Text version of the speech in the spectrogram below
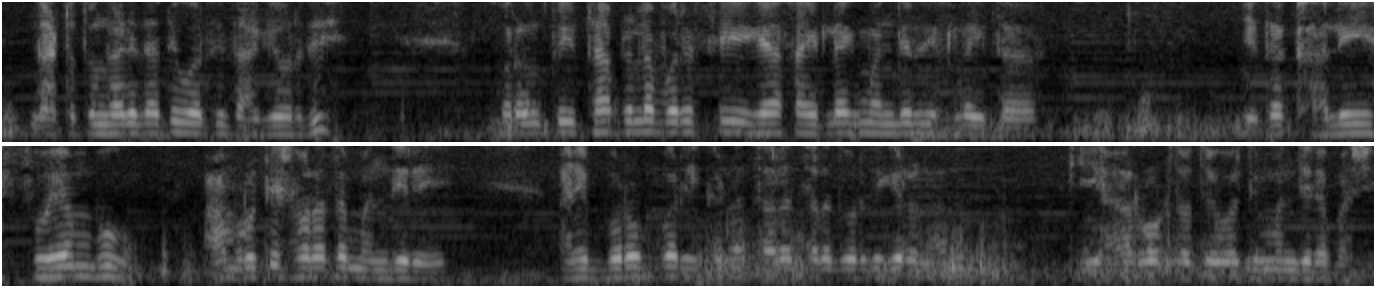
घाटातून गाडी जाते वरती जागेवरती. परंतु इथं आपल्याला बरेचसे ह्या साईडला एक मंदिर दिसलं इथं. इथं खाली स्वयंभू अमृतेश्वराचं मंदिर आहे. आणि बरोबर इकडनं चालत चालत वरती गेलो ना की हा रोड जातो वरती मंदिरापाशी.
